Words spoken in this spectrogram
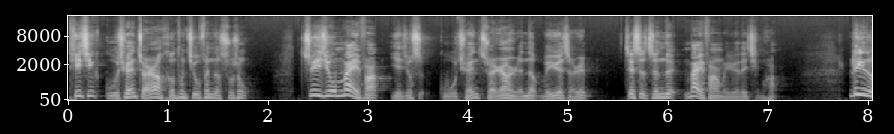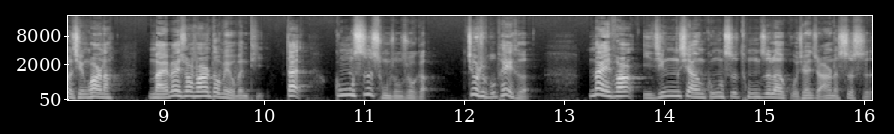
提起股权转让合同纠纷的诉讼，追究卖方也就是股权转让人的违约责任。这是针对卖方违约的情况。另一种情况呢，买卖双方都没有问题，但公司从中作梗，就是不配合。卖方已经向公司通知了股权转让的事实，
